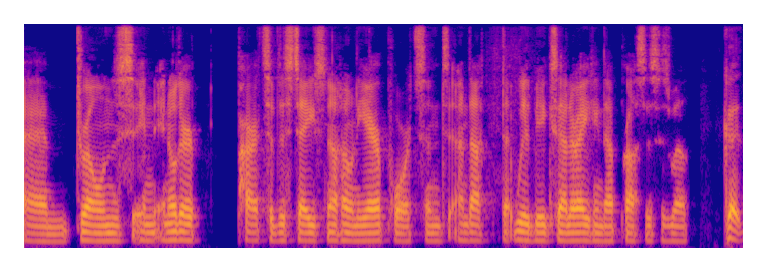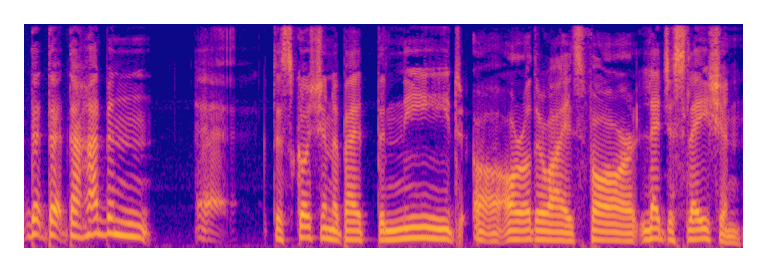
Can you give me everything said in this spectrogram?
um, drones in, in other parts of the state, not only airports, and, and that, that will be accelerating that process as well. There, there, there had been uh, discussion about the need or, or otherwise for legislation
